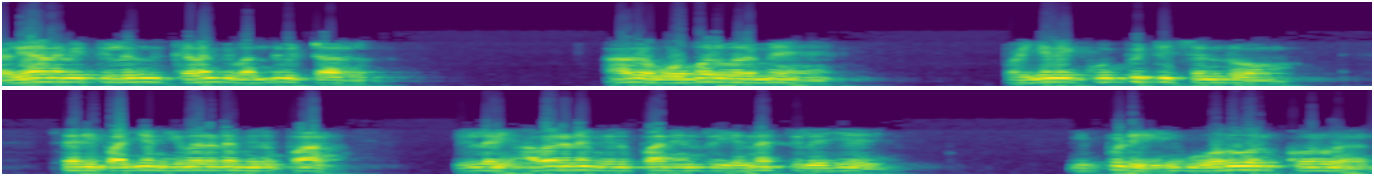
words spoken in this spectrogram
கல்யாண வீட்டிலிருந்து கிளம்பி வந்து விட்டார்கள். ஆக ஒவ்வொருவருமே பையனை கூப்பிட்டு சென்றோம். சரி பையன் இவரிடம் இருப்பான். இல்லை அவரிடம் இருப்பான் என்ற எண்ணத்திலேயே இப்படி ஒருவருக்கொருவர்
